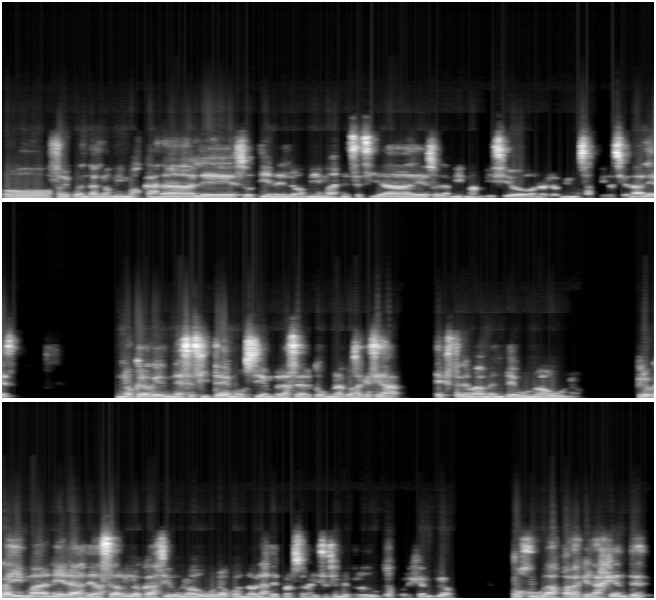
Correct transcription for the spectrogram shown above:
o frecuentan los mismos canales, o tienen las mismas necesidades, o la misma ambición, o los mismos aspiracionales. No creo que necesitemos siempre hacer como una cosa que sea extremadamente uno a uno. Creo que hay maneras de hacerlo casi uno a uno cuando hablas de personalización de productos, por ejemplo, o jugás para que la gente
